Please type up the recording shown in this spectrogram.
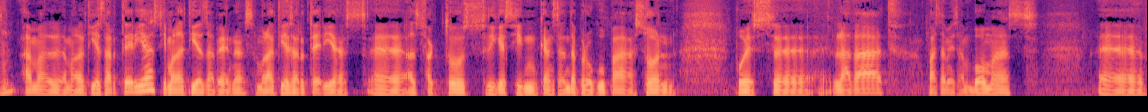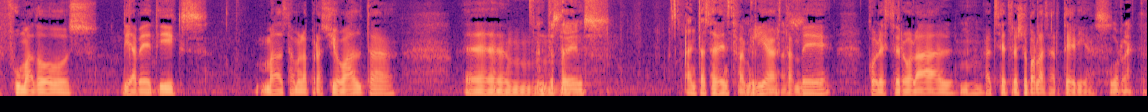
Mhm. amb el, les malalties d'artèries i malalties de venes. Amb malalties d'artèries, eh, els factors, diguéssim, que ens han de preocupar són pues, eh, l'edat, passa més amb homes, eh, fumadors, diabètics, malalts amb la pressió alta, eh, Antecedents. antecedents familiars també, colesterol alt, Mhm. etc. Això per les artèries. Correcte.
